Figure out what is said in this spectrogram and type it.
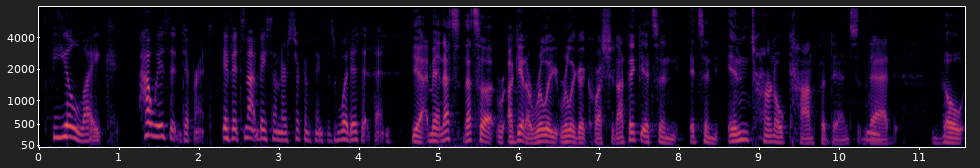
feel like? How is it different? If it's not based on our circumstances, what is it then? Yeah, man, that's that's a again a really really good question. I think it's an it's an internal confidence that though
